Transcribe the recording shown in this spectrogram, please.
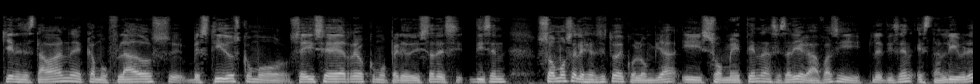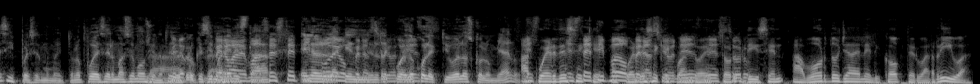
quienes estaban eh, camuflados, eh, vestidos como CICR o como periodistas, dicen somos el ejército de Colombia y someten a César y a Gafas y les dicen están libres y pues el momento no puede ser más emocionante. Claro, Yo creo que esa imagen está este en, el, en el recuerdo colectivo de los colombianos. Es- Acuérdese, este que, tipo de acuérdese que cuando Héctor Néstor- dicen a bordo ya del helicóptero, arriba,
